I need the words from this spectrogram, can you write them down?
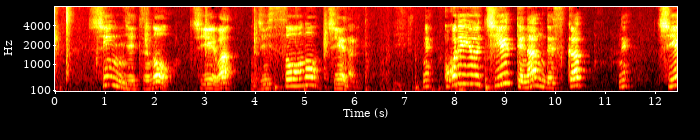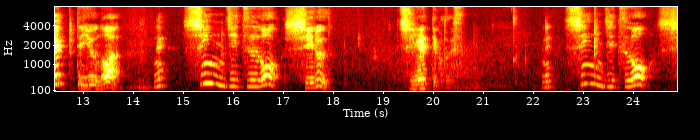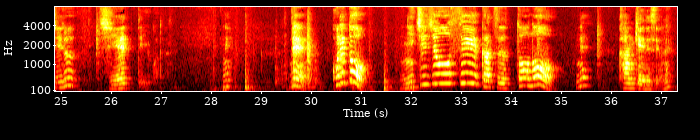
真実の知恵は実相の知恵なりと。ね、ここで言う知恵って何ですか、ね、知恵っていうのは、ね、真実を知る知恵ってことです。ね、真実を知る知恵っていうことです。ね。でこれと日常生活とのね関係ですよね。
